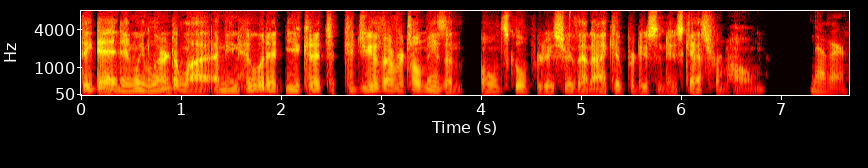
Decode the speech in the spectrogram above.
They did, and we learned a lot. I mean, who would it? You could have. Could you have ever told me as an old school producer that I could produce a newscast from home Never.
